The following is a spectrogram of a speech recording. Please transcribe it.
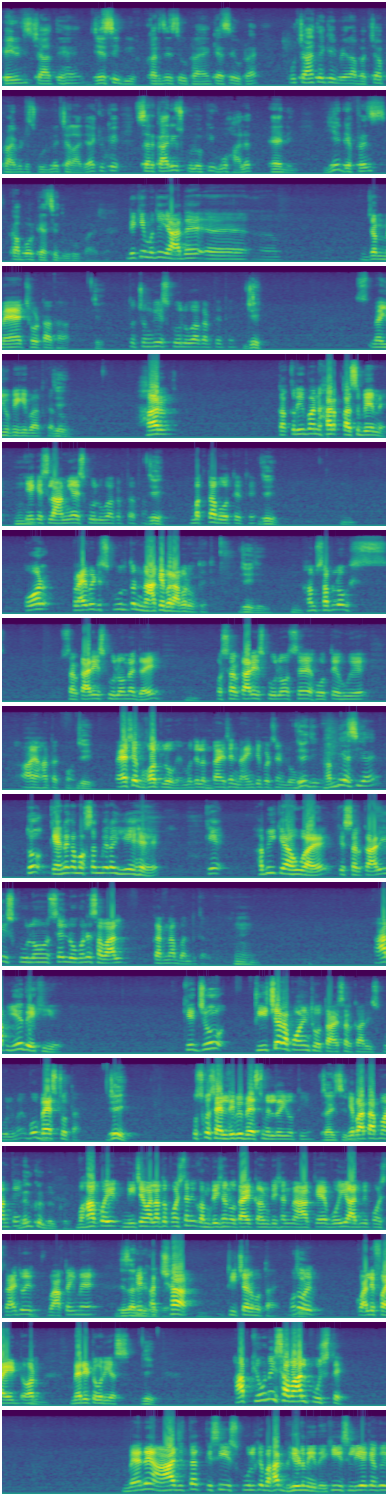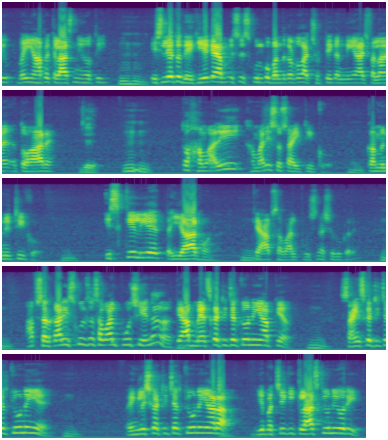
पेरेंट्स चाहते हैं जैसे भी कर्जे से उठाएँ कैसे उठाएँ वो चाहते हैं कि मेरा बच्चा प्राइवेट स्कूल में चला जाए क्योंकि सरकारी स्कूलों की वो हालत है नहीं। ये डिफरेंस कब और कैसे दूर हो पाएगा? देखिए मुझे याद है जब मैं छोटा था जी। तो चुंगी स्कूल हुआ करते थे। जी। मैं यूपी की बात कर रहा हूँ। हर तकरीबन हर कस्बे में हम्म। एक इस्लामिया स्कूल हुआ करता था। जी। मकतब होते थे। जी। और प्राइवेट स्कूल तो ना के बराबर होते थे। जी जी। हम्म, हम सब लोग सरकारी स्कूलों में गए हम्म। और सरकारी स्कूलों से होते हुए यहाँ तक पहुँचे। ऐसे बहुत लोग हैं। मुझे लगता है ऐसे 90 परसेंट लोग जी जी। हम भी ऐसे आए। तो कहने का मकसद मेरा ये है कि अभी क्या हुआ है कि सरकारी स्कूलों से लोगों ने सवाल करना बंद कर दिया। आप ये देखिए कि जो टीचर अपॉइंट होता है सरकारी स्कूल में वो बेस्ट होता है। जी। उसको सैलरी भी बेस्ट मिल रही होती है। ये बात। आप मानते हैं? बिल्कुल बिल्कुल। वहाँ कोई नीचे वाला तो पहुँचता नहीं कंपटीशन होता है कंपटीशन में आके वही आदमी पहुँचता है जो एक वाकई में एक अच्छा टीचर होता है। मतलब एक क्वालिफाइड और मेरिटोरियस जी। आप क्यों नहीं सवाल पूछते? मैंने आज तक किसी स्कूल के बाहर भीड़ नहीं देखी इसलिए क्योंकि भाई यहाँ पे क्लास नहीं होती। इसलिए तो देखिए कि आप इस स्कूल को बंद कर दो आज छुट्टी करनी है आज फला त्योहार है। जी। तो हमारी हमारी सोसाइटी को हम्म, कम्युनिटी को हम्म, इसके लिए तैयार होना हम्म, कि आप सवाल पूछना शुरू करें। आप सरकारी स्कूल से सवाल पूछिए ना कि आप मैथ्स का टीचर क्यों नहीं है आपके यहाँ? साइंस का टीचर क्यों नहीं है? इंग्लिश का टीचर क्यों नहीं आ रहा? ये बच्चे की क्लास क्यों नहीं हो रही?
